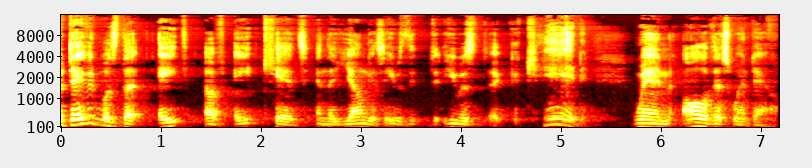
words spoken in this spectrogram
But David was the eighth of eight kids and the youngest. He was he was a kid when all of this went down,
